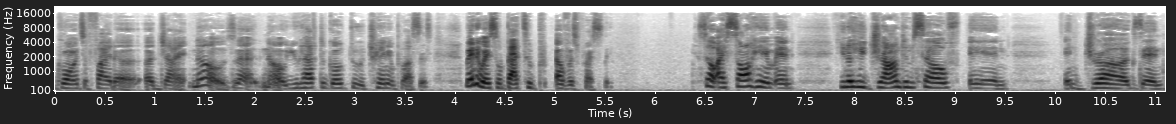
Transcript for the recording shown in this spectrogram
going to fight a, a giant. No, it's not. No, you have to go through a training process. But anyway, so back to Elvis Presley. So I saw him, and you know, he drowned himself in in drugs, and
